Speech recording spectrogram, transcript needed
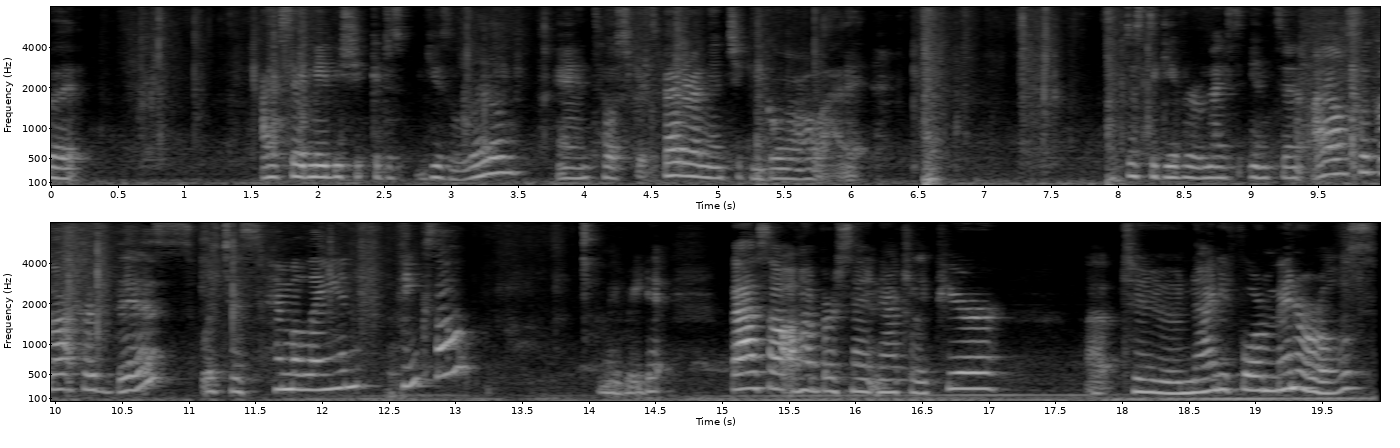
But I say maybe she could just use a little until she gets better and then she can go all at it. Just to give her a nice instant I also got her this which is Himalayan pink salt. Let me read it. Bath salt, 100% naturally pure, up to 94 minerals.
